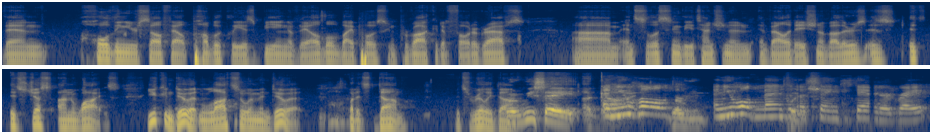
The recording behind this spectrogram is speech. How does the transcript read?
then holding yourself out publicly as being available by posting provocative photographs um, and soliciting the attention and, and, validation of others is it's it's just unwise. You can do it, and lots of women do it, but it's dumb. It's really dumb. When we say a guy, and you hold and you hold men to the same standard, right?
